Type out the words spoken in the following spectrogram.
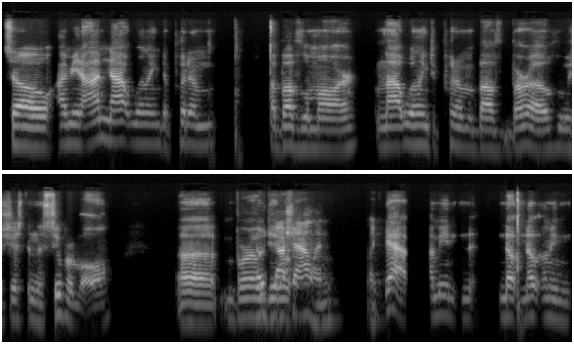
So, I mean, I'm not willing to put him above Lamar. I'm not willing to put him above Burrow, who was just in the Super Bowl. Uh, Burrow No. Josh Allen. Like, Yeah, I mean, no, no. I mean,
